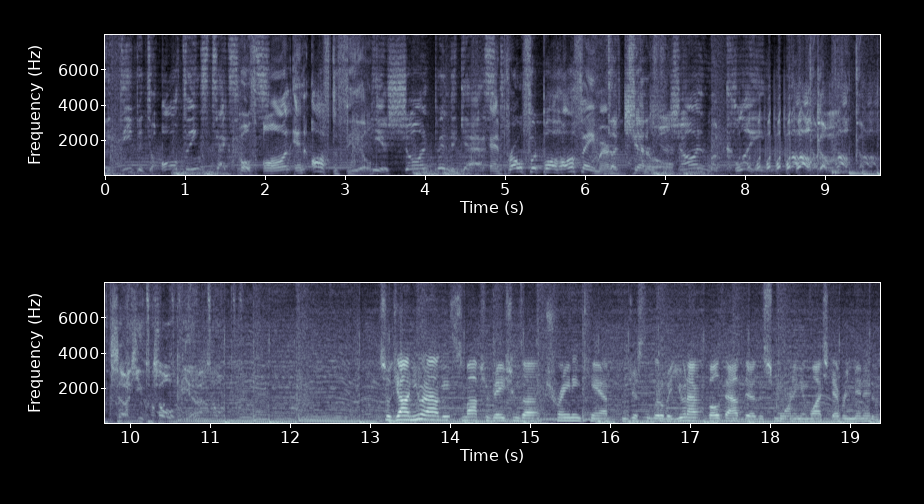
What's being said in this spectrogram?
diving deep into all things Texas, both on and off the field. Here's Sean Pendergast and Pro Football Hall of Famer, the General John McClain. Welcome, welcome to Utopia. So, John, you and I will get some observations on training camp in just a little bit. You and I were both out there this morning and watched every minute of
